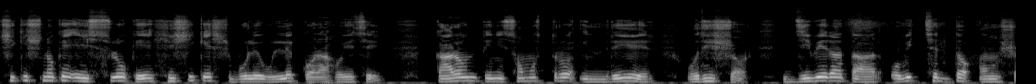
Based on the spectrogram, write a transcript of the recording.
শ্রীকৃষ্ণকে এই শ্লোকে হৃষিকেশ বলে উল্লেখ করা হয়েছে। কারণ তিনি সমস্ত ইন্দ্রিয়ের অধীশ্বর, জীবেরা তার অবিচ্ছেদ্য অংশ।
